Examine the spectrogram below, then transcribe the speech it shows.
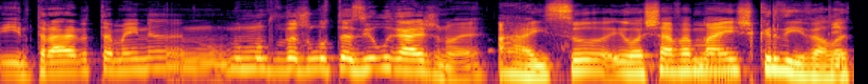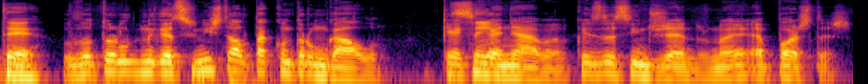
entrar também no mundo das lutas ilegais, não é? Ah, isso eu achava mais credível Tipo, até. O doutor negacionista ele está contra um galo. Quem é que ganhava? Coisas assim do género, não é? Apostas.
